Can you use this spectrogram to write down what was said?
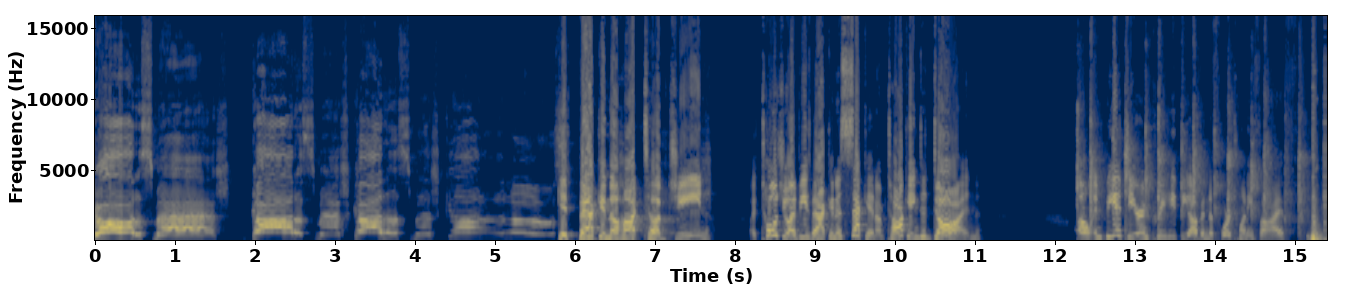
Gotta smash! Gotta smash! Gotta smash! Gotta. Get back in the hot tub, Gene. I told you I'd be back in a second. I'm talking to Dawn. Oh, and be a dear and preheat the oven to 425.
